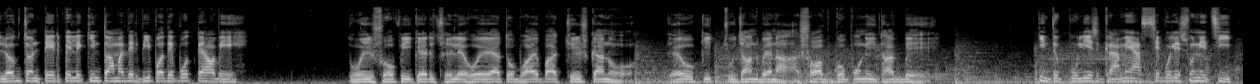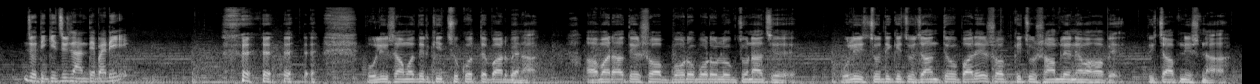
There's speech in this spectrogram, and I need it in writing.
লোকজন টের পেলে কিন্তু আমাদের বিপদে পড়তে হবে। তুই শফিকের ছেলে হয়ে এত ভয় পাচ্ছিস কেন? কেউ কিচ্ছু জানবে না সব গোপনই থাকবে। কিন্তু পুলিশ গ্রামে আসছে বলে শুনেছি। যদি কিছু জানতে পারি? পুলিশ আমাদের কিচ্ছু করতে পারবে না। আমার হাতে সব বড় বড় লোকজন আছে। পুলিশ যদি কিছু জানতেও পারে সব কিছু সামলে নেওয়া হবে। তুই চাপ নিস না।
